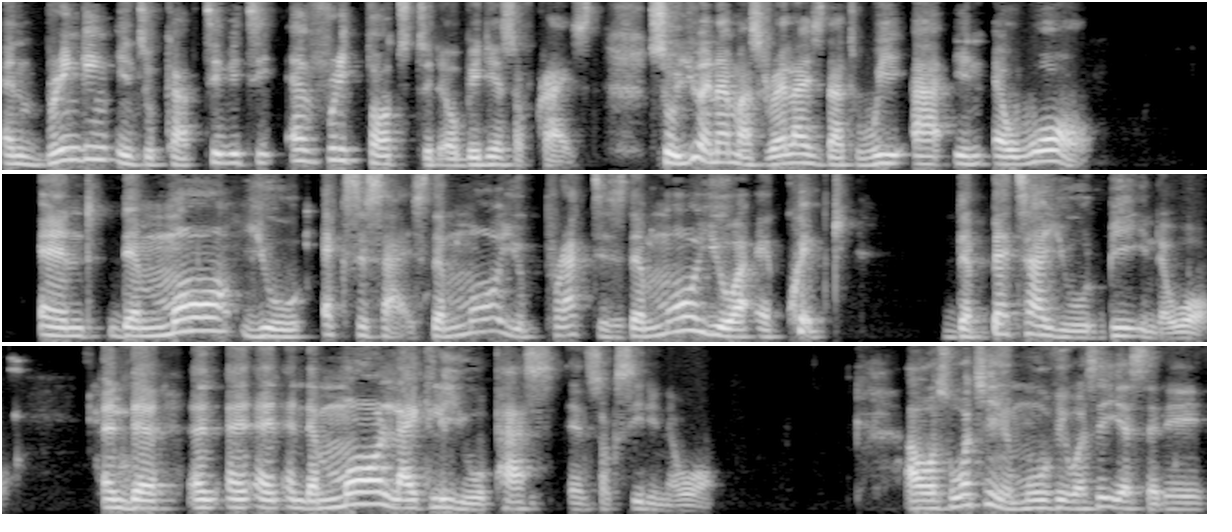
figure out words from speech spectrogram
and bringing into captivity every thought to the obedience of Christ. So you and I must realize that we are in a war. And the more you exercise, the more you practice, the more you are equipped, the better you will be in the war. And the and, and, and the more likely you will pass and succeed in the war. I was watching a movie, was it yesterday?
